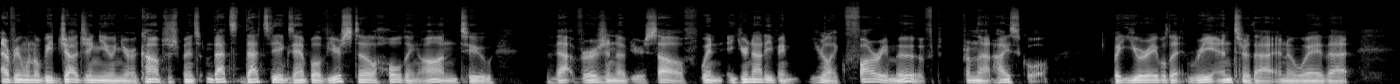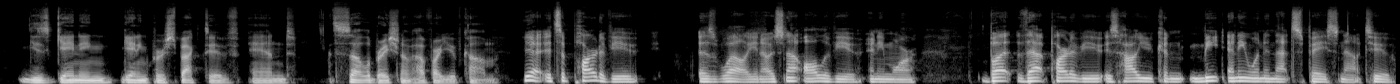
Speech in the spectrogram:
everyone will be judging you and your accomplishments that's that's the example of you're still holding on to that version of yourself when you're not even you're like far removed from that high school but you were able to re-enter that in a way that is gaining gaining perspective and celebration of how far you've come Yeah, it's a part of you as well. You know, it's not all of you anymore. But that part of you is how you can meet anyone in that space now, too.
